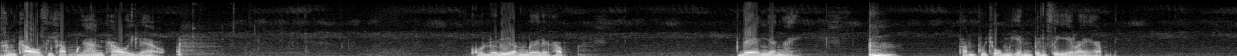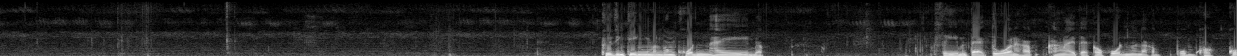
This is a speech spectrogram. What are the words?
งานเข้าสิครับ งานเข้าอีกแล้ว เรื่องเลยนะครับ แดงยังไง ท่านผู้ชมเห็นเป็นสีอะไรครับ คือจริง ๆ มันต้องคนให้แบบสีมันแตกตัวนะครับ ข้างในแต่ก็คนนะครับ ผมก็ก็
